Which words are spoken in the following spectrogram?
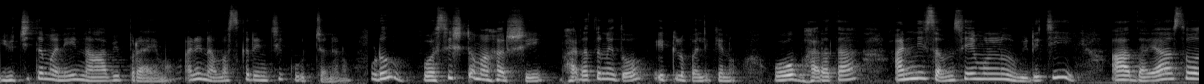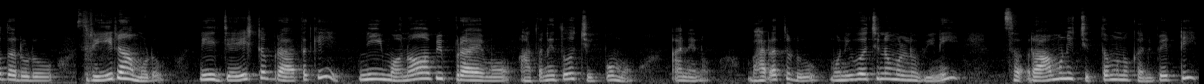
యుచితమని నా అభిప్రాయము అని నమస్కరించి కూర్చునను. ఇప్పుడు వశిష్ఠ మహర్షి భరతునితో ఇట్లు పలికెను. ఓ భరత అన్ని సంశయములను విడిచి ఆ దయాసోదరుడు శ్రీరాముడు నీ జ్యేష్ఠ భ్రాతకి నీ మనోభిప్రాయము అతనితో చెప్పుము అనెను. భరతుడు మునివచనములను విని రాముని చిత్తమును కనిపెట్టి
